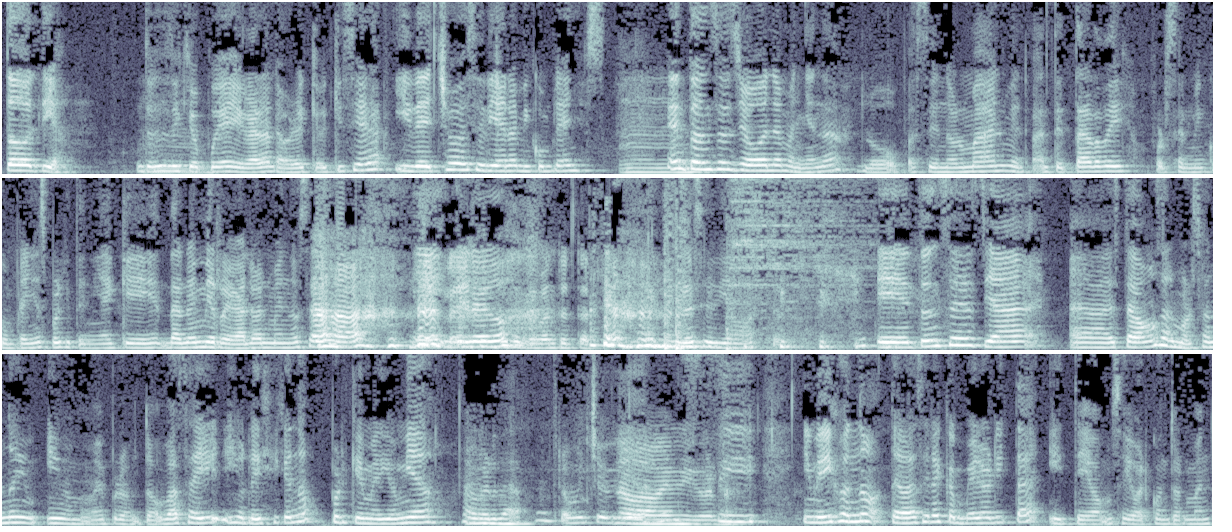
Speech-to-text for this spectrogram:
todo el día. Entonces dije que yo podía llegar a la hora que yo quisiera y de hecho ese día era mi cumpleaños. Mm. Entonces yo en la mañana lo pasé normal, me levanté tarde por ser mi cumpleaños porque tenía que darle mi regalo al menos. Ajá. Y, luego... Se tarde. pero ese día más tarde. Eh, entonces ya ah, estábamos almorzando y, mi mamá me preguntó, ¿vas a ir? Y yo le dije que no, porque me dio miedo, la verdad, me entró mucho miedo. No, amigo, sí. Y me dijo, no, te vas a ir a cambiar ahorita y te vamos a llevar con tu hermano.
